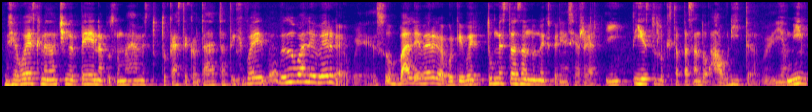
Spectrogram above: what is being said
Me decía, güey, es que me da un chingo de pena, pues no mames, tú tocaste con tata. Dije, güey, eso vale verga, güey. Eso vale verga, porque, güey, tú me estás dando una experiencia real. Y, y esto es lo que está pasando ahorita, güey. Y a mí,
